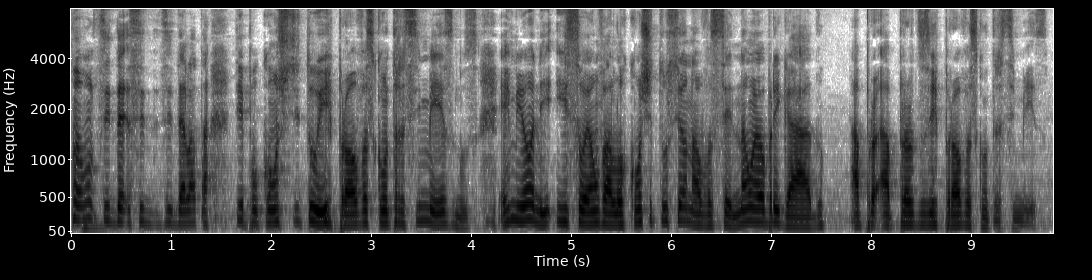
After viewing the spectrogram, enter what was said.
vão se, de- se, se delatar. Tipo, constituir provas contra si mesmos. Hermione, isso é um valor constitucional. Você não é obrigado a, pro- a produzir provas contra si mesmo.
